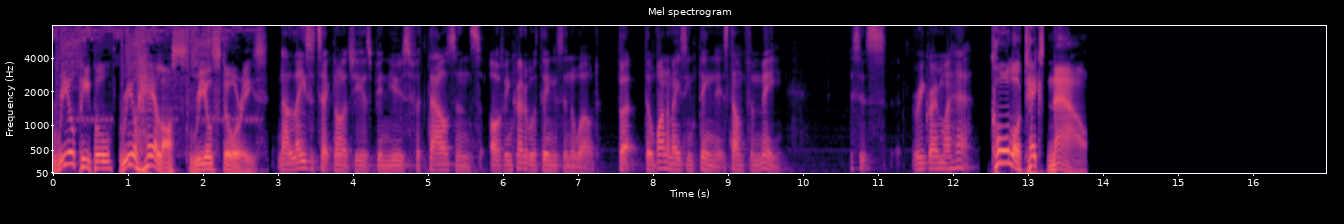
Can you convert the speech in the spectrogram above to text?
Real people, real hair loss, real stories. Now, laser technology has been used for thousands of incredible things in the world. But the one amazing thing that it's done for me is it's regrown my hair. Call or text now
